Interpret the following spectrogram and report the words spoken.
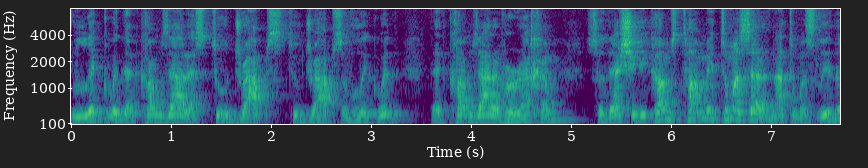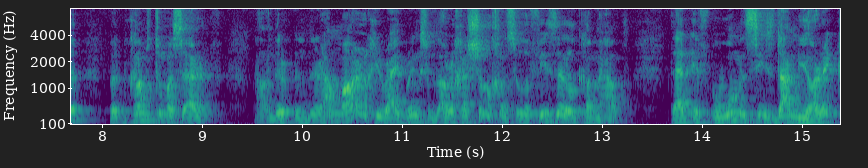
liquid that comes out as two drops, two drops of liquid that comes out of her rechem, so that she becomes tummy tumas not tumas lida, but becomes tumas. Now in the, in Ramar, he right, brings from the Aruch HaShulchan, so Lefiza it'll come out that if a woman sees dam yorik,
